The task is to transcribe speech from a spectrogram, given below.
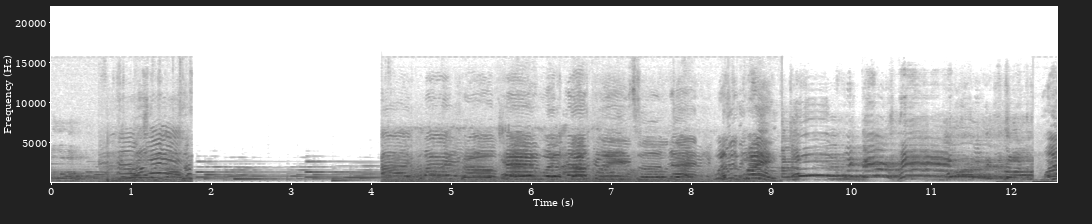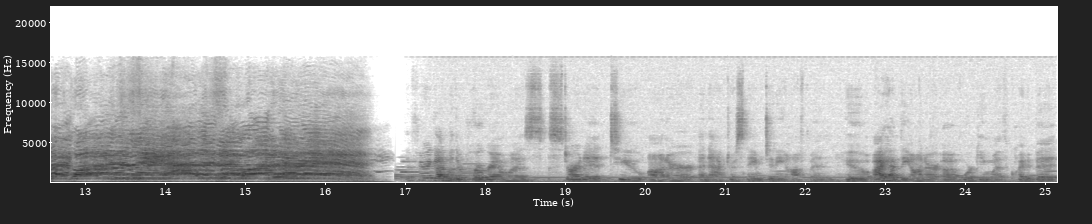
Hello? Started to honor an actress named Ginny Hoffman, who I had the honor of working with quite a bit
